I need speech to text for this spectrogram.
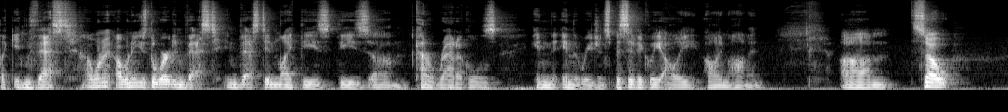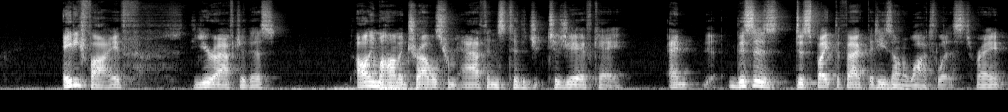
like invest. I want to I want to use the word invest. Invest in like these these um, kind of radicals in in the region, specifically Ali Ali Muhammad. Um, so, eighty five, the year after this, Ali Muhammad travels from Athens to the to JFK, and this is despite the fact that he's on a watch list, right?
